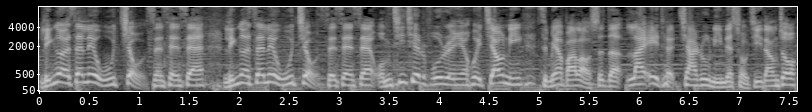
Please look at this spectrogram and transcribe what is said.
零二三六五九三三三零二三六五九三三三，我们亲切的服务人员会教您怎么样把老师的 Line 加入您的手机当中，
